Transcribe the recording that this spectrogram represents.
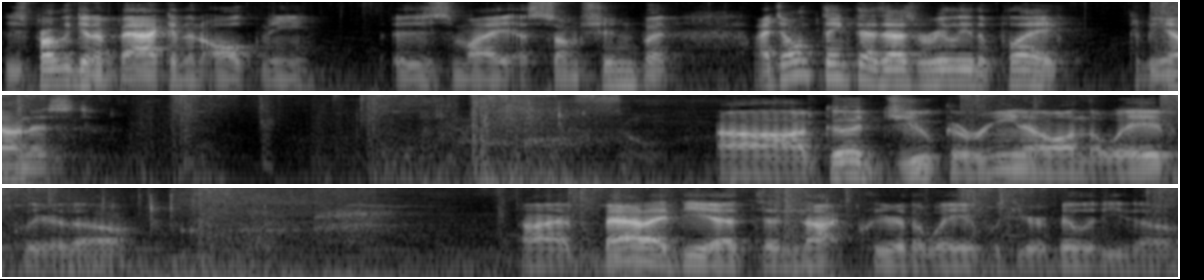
He's probably gonna back and then ult me, is my assumption, but I don't think that that's really the play to be honest. Uh, good Jukerino on the wave clear, though. Uh, bad idea to not clear the wave with your ability, though.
